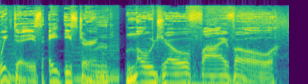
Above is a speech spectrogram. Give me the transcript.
weekdays 8 Eastern. Mojo 50.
